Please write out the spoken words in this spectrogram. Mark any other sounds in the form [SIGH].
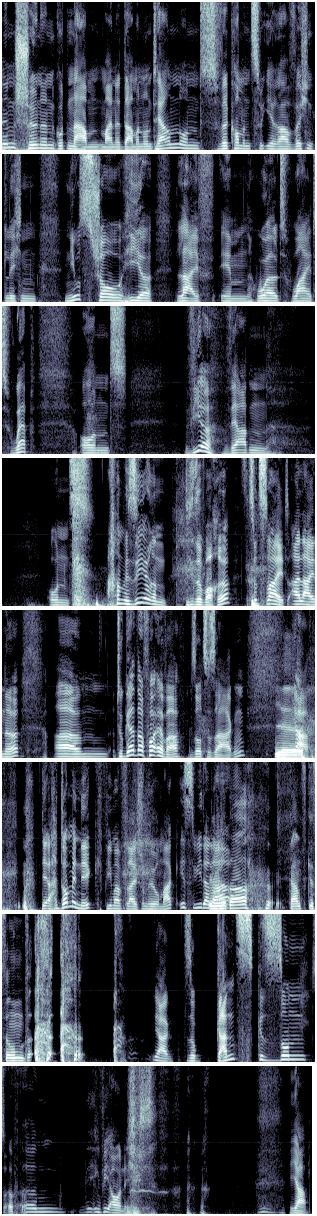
Einen schönen guten Abend, meine Damen und Herren, und willkommen zu Ihrer wöchentlichen News-Show hier live im World Wide Web. Und wir werden uns [LAUGHS] amüsieren diese Woche zu zweit, alleine. Ähm, together forever, sozusagen. Yeah. Ja, der Dominik, wie man vielleicht schon hören mag, ist wieder Bin da. wieder da, ganz gesund. Ja, so ganz gesund Doch, doch. Ähm, irgendwie auch nicht. [LAUGHS] ja.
